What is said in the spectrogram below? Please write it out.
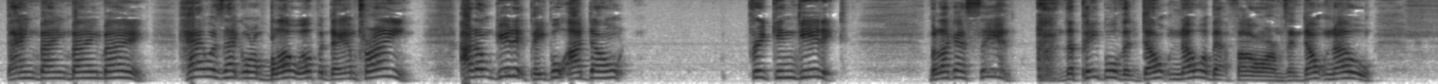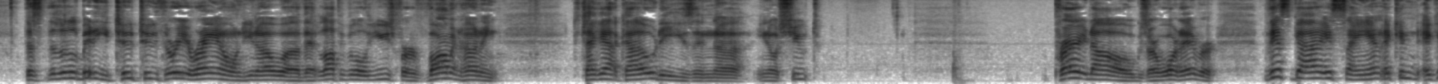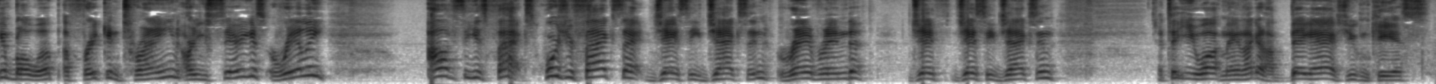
Bang, bang, bang, bang. How is that going to blow up a damn train? I don't get it, people. I don't freaking get it. But like I said, the people that don't know about firearms and don't know the little bitty 223 round, you know, uh, that a lot of people use for varmint hunting to take out coyotes and, uh, you know, shoot prairie dogs or whatever. This guy is saying it can it can blow up a freaking train. Are you serious? Really? I like to see his facts. Where's your facts at, Jesse Jackson, Reverend Jeff, Jesse Jackson? I tell you what, man, I got a big ass you can kiss.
